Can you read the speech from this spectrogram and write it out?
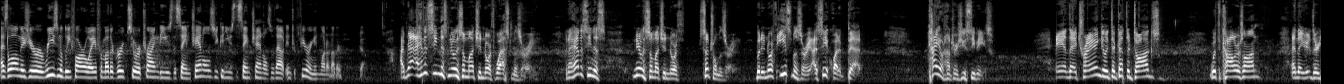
as long as you're reasonably far away from other groups who are trying to use the same channels, you can use the same channels without interfering in one another. Yeah. I've not, I haven't seen this nearly so much in northwest Missouri, and I haven't seen this nearly so much in north central Missouri. But in northeast Missouri, I see it quite a bit. Coyote hunters use CBs, and they triangulate. They've got their dogs with the collars on, and they they're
